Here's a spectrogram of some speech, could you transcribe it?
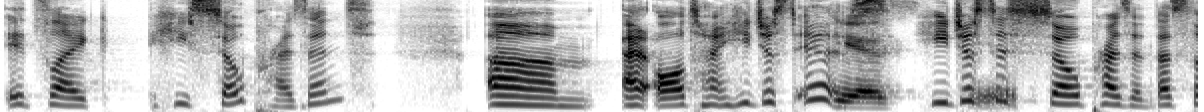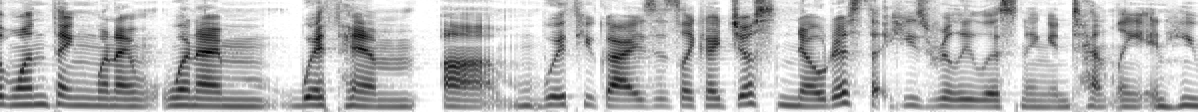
it's like he's so present um at all time he just is. He, just is. so present that's the one thing when i'm when i'm with him um with you guys is like i just notice that he's really listening intently and he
